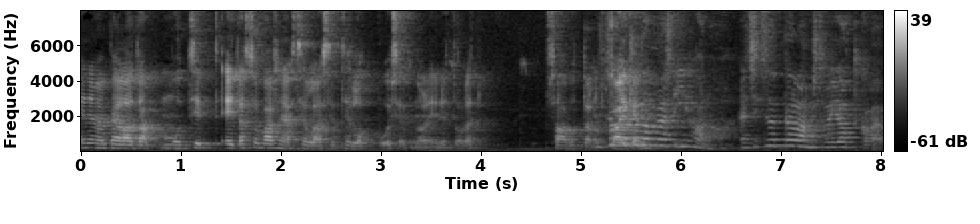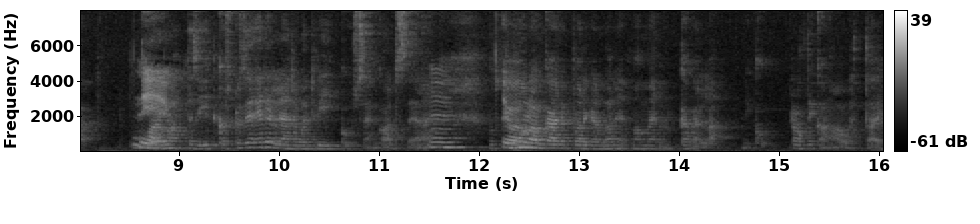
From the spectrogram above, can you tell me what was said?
enemmän pelata, mutta sitten ei tässä ole varsinaisesti sellaista, että se loppuisi, että no niin, nyt olet saavuttanut se on kaiken. toisaalta myös ihanaa. Että sit sitä pelaamista voi jatkaa Niin. huolimatta siitä, koska se edelleen sä voit liikkua sen kanssa. Ja. Mm. Mutta kyllä mulla on käynyt pari kertaa niin, että mä oon mennyt kävellä niinku ratikan alle tai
